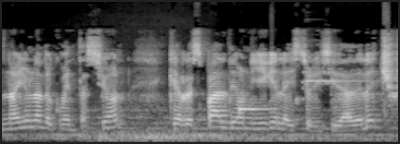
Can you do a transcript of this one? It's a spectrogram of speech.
no hay una documentación que respalde o niegue la historicidad del hecho,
